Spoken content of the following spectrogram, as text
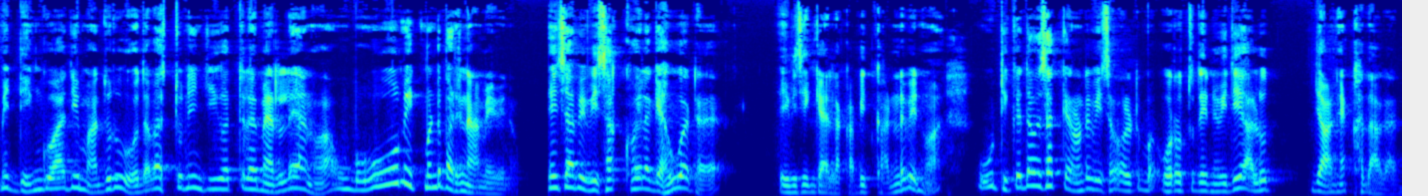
මේ ඩෙන්ගු ආදී මදුරුවෝ දවස් තුනෙන් ජීවත් වෙලා මැරලා යනවා. උන් බොහොම ඉක්මනට පරිණාමය වෙනවා. ඒ නිසා අපි විසක් හොයලා ගැහුවට ඒ විසින් කැලලක් අපිත් කන්න වෙනවා. ඌ ටික දවසක් යනකොට විස වලට ඔරොත්තු දෙන විදිහේ අලුත් ඥානයක් හදාගන්න.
